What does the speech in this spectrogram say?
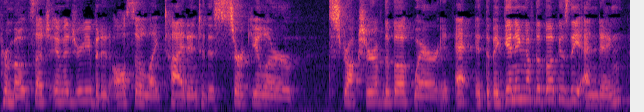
promote such imagery, but it also like tied into this circular structure of the book where it at the beginning of the book is the ending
